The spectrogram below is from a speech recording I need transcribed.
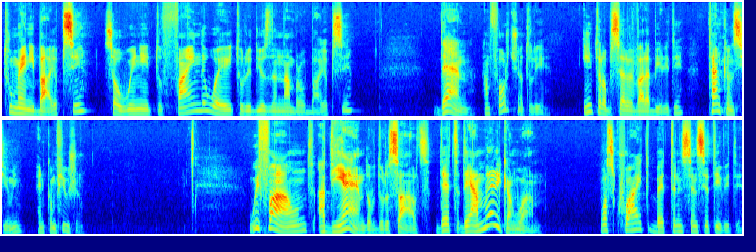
too many biopsy, so we need to find a way to reduce the number of biopsy. Then, unfortunately, inter-observer variability, time-consuming, and confusion we found at the end of the results that the American one was quite better in sensitivity,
